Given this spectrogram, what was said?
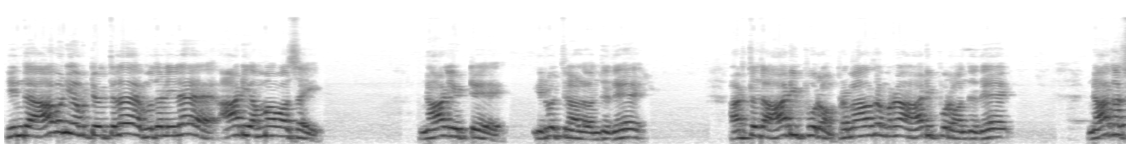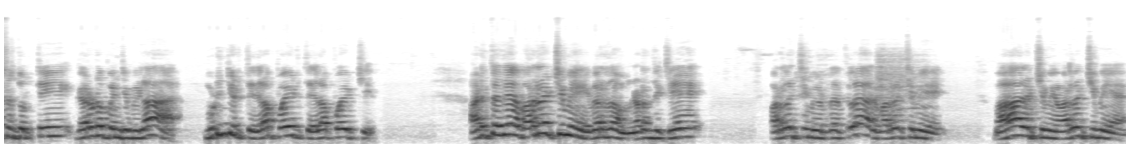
இந்த ஆவணி அவட்டத்தில் முதலில் ஆடி அமாவாசை நாலு எட்டு இருபத்தி நாலு வந்தது. அடுத்தது ஆடிப்பூரம் பிரமாத முறை ஆடிப்பூரம் வந்தது. நாக சதுர்த்தி கருட பஞ்சமிலாம் முடிஞ்சிடுத்து இதெல்லாம் போயிடுச்சு இதெல்லாம் போயிடுச்சு. அடுத்தது வரலட்சுமி விரதம் நடந்துச்சு. வரலட்சுமி விரதத்தில் வரலட்சுமி மகாலட்சுமி வரலட்சுமியை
